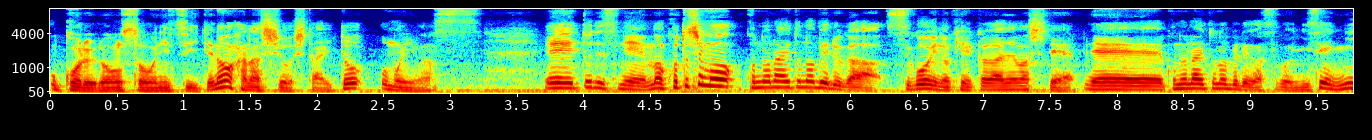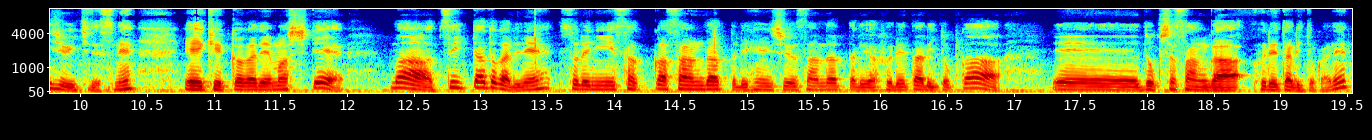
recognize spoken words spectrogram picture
起こる論争についての話をしたいと思います。えー、っとですね、まあ、今年もこのライトノベルがすごいの結果が出まして、えー、このライトノベルがすごい2021ですね、えー、結果が出まして、まあ、ツイッターとかでね、それに作家さんだったり、編集さんだったりが触れたりとか、えー、読者さんが触れたりとかね、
